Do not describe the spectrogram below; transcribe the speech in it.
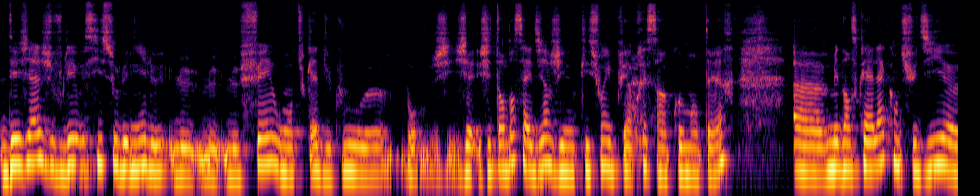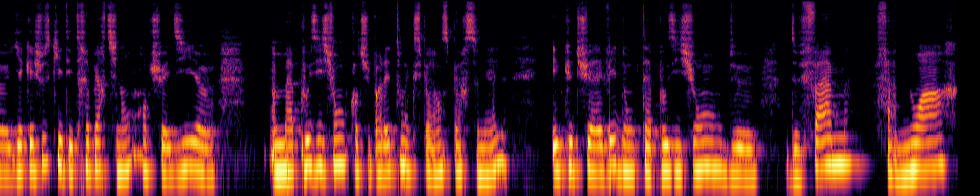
déjà, je voulais aussi souligner le, le, le, fait, ou en tout cas, du coup, euh, bon, j'ai tendance à dire j'ai une question et puis après c'est un commentaire. Euh, mais dans ce cas-là, quand tu dis, euh, il y a quelque chose qui était très pertinent quand tu as dit euh, ma position quand tu parlais de ton expérience personnelle et que tu avais donc ta position de, de femme, femme noire,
